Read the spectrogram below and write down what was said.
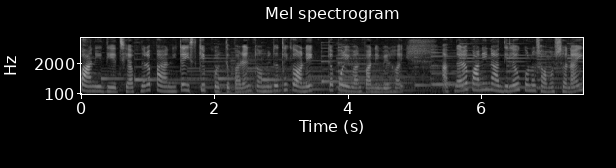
পানি দিয়েছি, আপনারা পানিটা স্কিপ করতে পারেন, টমেটো থেকে অনেকটা পরিমাণ পানি বের হয়। আপনারা পানি না দিলেও কোনো সমস্যা নাই,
